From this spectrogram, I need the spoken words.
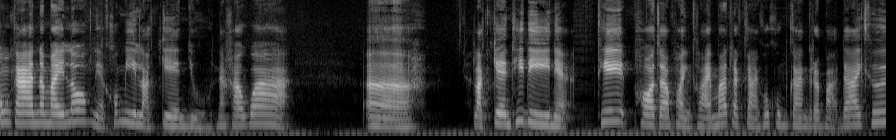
องค์การอนามัยโลกเนี่ยเขามีหลักเกณฑ์อยู่นะคะว่าหลักเกณฑ์ที่ดีเนี่ยที่พอจะผ่อนคลายมาตรการควบคุมการระบาดได้คือ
